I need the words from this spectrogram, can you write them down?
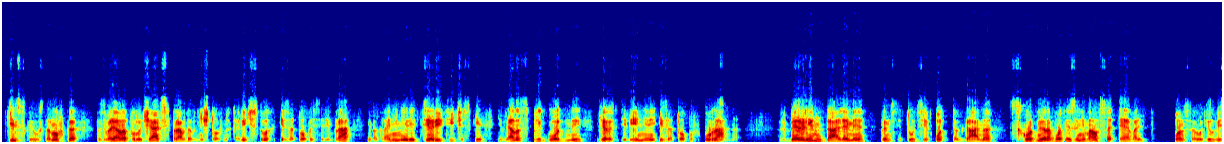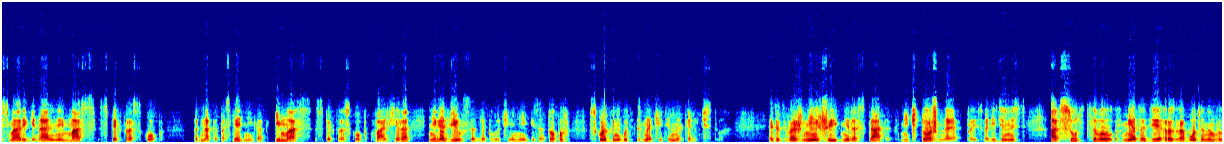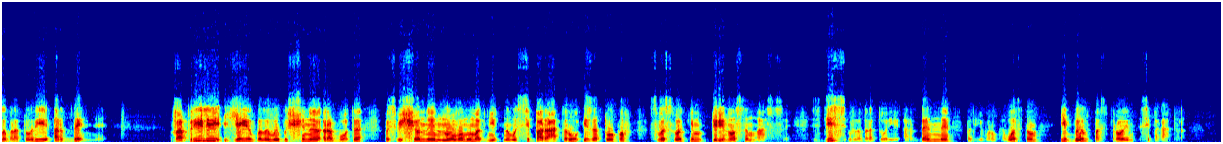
Кильская установка позволяла получать, правда в ничтожных количествах, изотопы серебра и, по крайней мере, теоретически являлась пригодной для разделения изотопов урана. В Берлин-Далеме в институте Отто Гана сходной работой занимался Эвальд. Он соорудил весьма оригинальный масс-спектроскоп, однако последний, как и масс-спектроскоп Вальхера, не годился для получения изотопов в сколько-нибудь значительных количествах. Этот важнейший недостаток, ничтожная производительность, отсутствовал в методе, разработанном в лаборатории Арденне. В апреле ею была выпущена работа, посвященная новому магнитному сепаратору изотопов с высоким переносом массы. Здесь, в лаборатории Арденне, под его руководством, и был построен сепаратор.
